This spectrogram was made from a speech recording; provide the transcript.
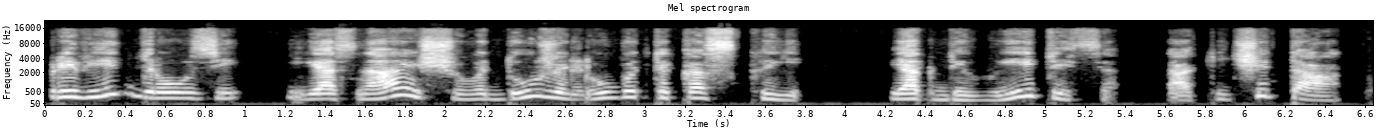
Привіт, друзі! Я знаю, що ви дуже любите казки, як дивитися, так і читати.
